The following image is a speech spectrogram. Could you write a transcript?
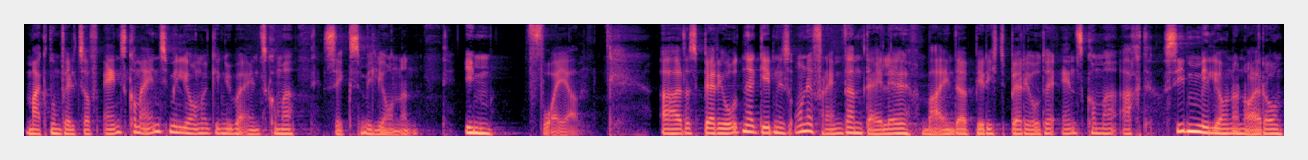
Marktumfelds auf 1,1 Millionen gegenüber 1,6 Millionen im Vorjahr. Äh, das Periodenergebnis ohne Fremdanteile war in der Berichtsperiode 1,87 Millionen Euro.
